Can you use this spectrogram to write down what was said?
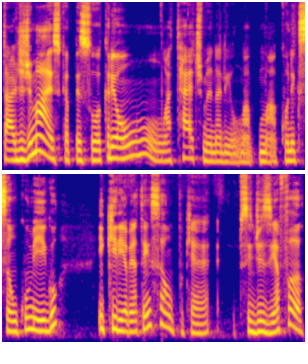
tarde demais, que a pessoa criou um attachment ali, uma, uma conexão comigo e queria minha atenção, porque é, se dizia fã.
